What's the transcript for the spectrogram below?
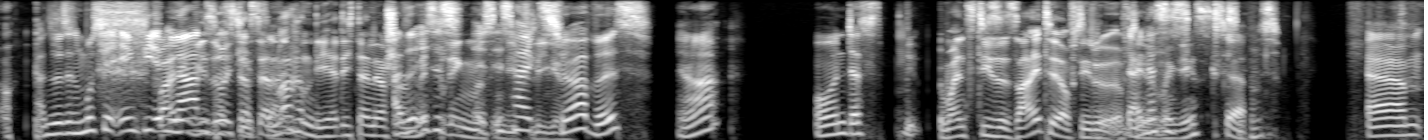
auch nicht. Also das muss ja irgendwie im Laden wie soll ich das denn sein. machen? Die hätte ich dann ja schon Also es ist, mitbringen es müssen, ist die halt Fliege. Service, ja. Und das, Du meinst diese Seite, auf die du auf die nein, du das ist gehst? Service. Ähm,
